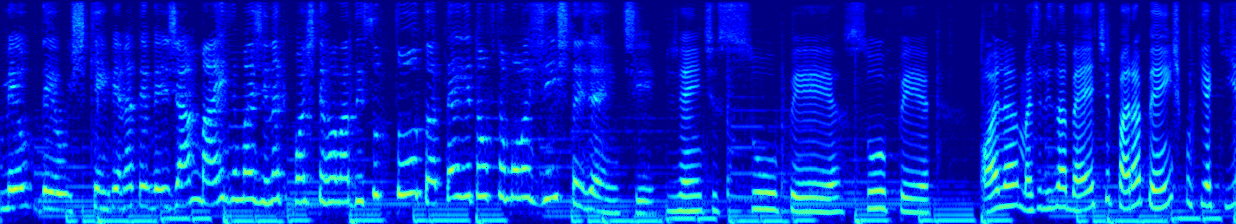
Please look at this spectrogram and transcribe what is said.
Meu Deus, quem vê na TV jamais imagina que pode ter rolado isso tudo, até ir ao oftalmologista, gente. Gente, super, super. Olha, mas Elizabeth, parabéns, porque aqui,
